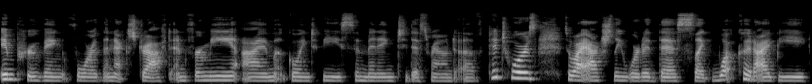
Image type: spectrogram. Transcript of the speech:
improving for the next draft? And for me, I'm going to be submitting to this round of Pitch Wars. So I actually worded this like, what could I be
